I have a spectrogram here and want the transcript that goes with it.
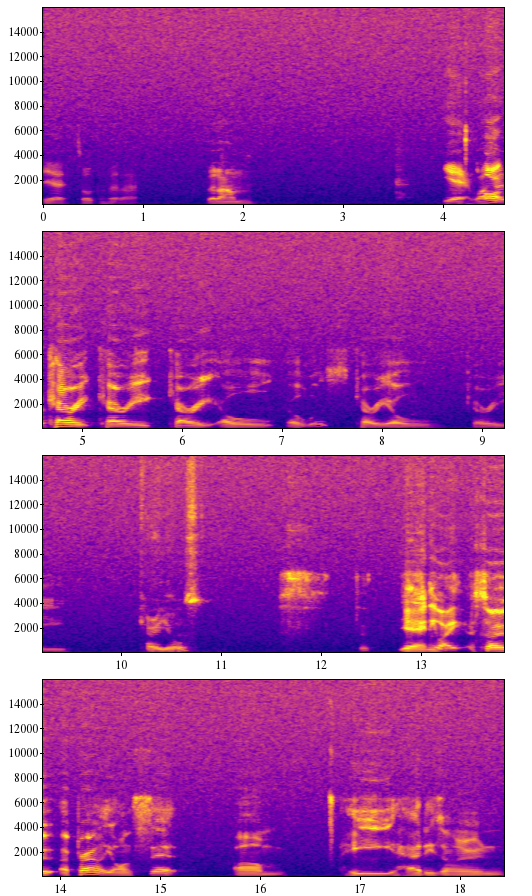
yeah talking about that. But um, yeah, like oh that- Cary Cary Cary el elwes Cary el Cary Cary Elwes. Yeah. Anyway, so apparently on set, um, he had his own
